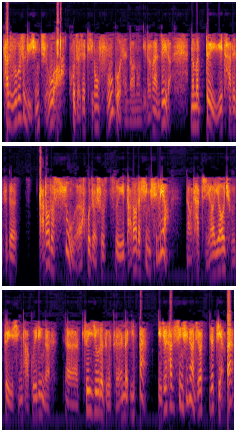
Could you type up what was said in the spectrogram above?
他如果是履行职务啊，或者是提供服务过程当中你的犯罪的，那么对于他的这个达到的数额，或者说至于达到的信息量。然后他只要要求对于刑法规定的呃追究的这个责任的一半，也就是他的信息量只要要减半，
